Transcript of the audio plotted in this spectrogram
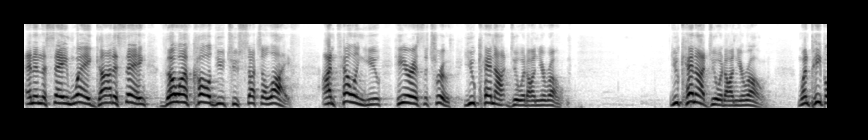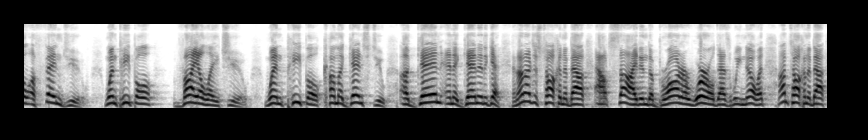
And in the same way, God is saying, though I've called you to such a life, I'm telling you, here is the truth. You cannot do it on your own. You cannot do it on your own. When people offend you, when people violate you, when people come against you again and again and again. And I'm not just talking about outside in the broader world as we know it. I'm talking about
